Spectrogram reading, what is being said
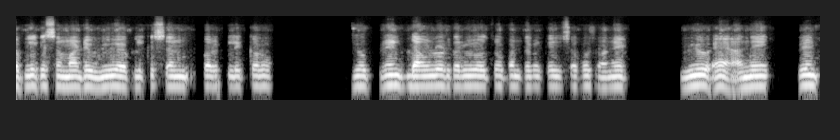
એપ્લિકેશન માટે વ્યૂ એપ્લિકેશન પર ક્લિક કરો. જો પ્રિન્ટ ડાઉનલોડ કરવી હોય તો પણ તમે કરી શકો છો અને વ્યૂ અને પ્રિન્ટ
